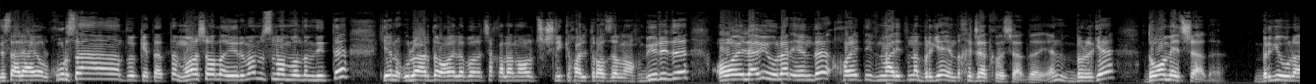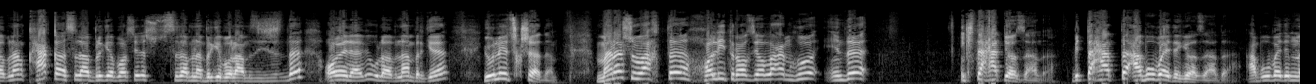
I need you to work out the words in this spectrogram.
Desali ayol xursand bo'lib ketadi-da. Mashalloh, erim ham musulmon bo'ldim deydi-da. Keyin ularda oila bola chaqalarni olib chiqishlikka Xolid roziyallohu anhu buyurdi. Oilaviy ular endi Xolid ibn Valid bilan birga endi hijrat qilishadi. Endi birga davom etishadi. birga ular bilan qaqqa sizlar birga borsanglar sizlar bilan birga bo'lamiz deysizda oilaviy ular bilan birga yo'lga chiqishadi mana shu vaqtda Xolid roziyallohu anhu endi ikkita xat yozadi. Bitta xatni Abu Baydaga yozadi. Abu Bayd ibn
